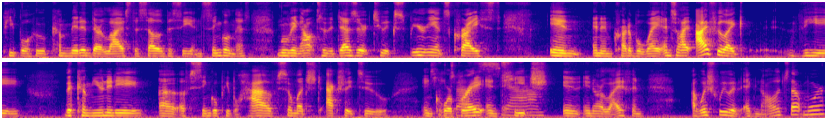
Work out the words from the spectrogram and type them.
people who committed their lives to celibacy and singleness, moving out to the desert to experience Christ in an incredible way. And so I, I feel like the the community uh, of single people have so much actually to incorporate us, and yeah. teach in, in our life and I wish we would acknowledge that more.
